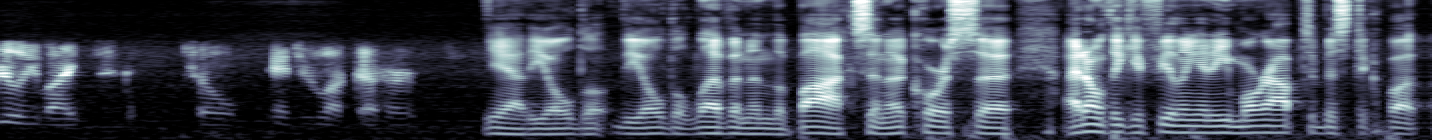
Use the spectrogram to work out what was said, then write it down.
really liked until Andrew Luck got hurt. Yeah, the old the old eleven in the box, and of course, uh, I don't think you're feeling any more optimistic about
